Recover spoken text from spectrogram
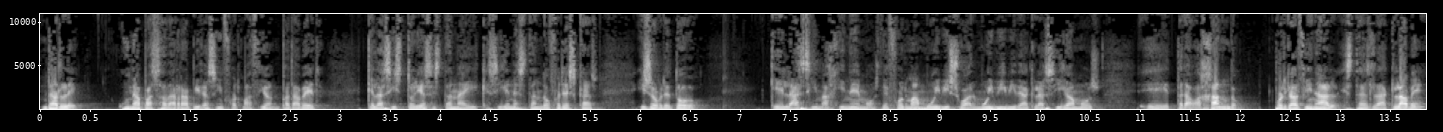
darle una pasada rápida a esa información para ver que las historias están ahí, que siguen estando frescas y sobre todo que las imaginemos de forma muy visual, muy vívida, que las sigamos eh, trabajando. Porque al final esta es la clave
